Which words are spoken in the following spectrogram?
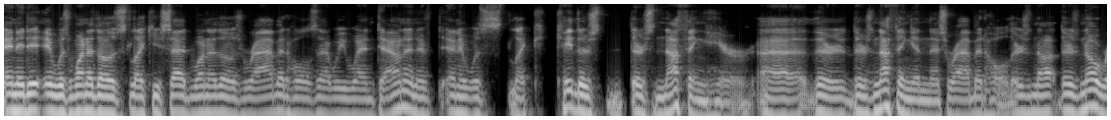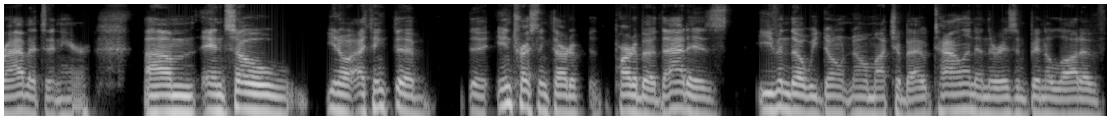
and it it was one of those like you said one of those rabbit holes that we went down and if and it was like okay there's there's nothing here. Uh there there's nothing in this rabbit hole. There's not there's no rabbits in here. Um and so you know i think the the interesting part, part about that is even though we don't know much about talent and there hasn't been a lot of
